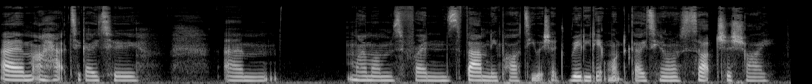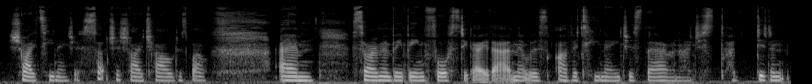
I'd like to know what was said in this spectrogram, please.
um, I had to go to um, my mum's friend's family party, which I really didn't want to go to. And I was such a shy, shy teenager, such a shy child as well. Um, so I remember being forced to go there, and there was other teenagers there, and I just I didn't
